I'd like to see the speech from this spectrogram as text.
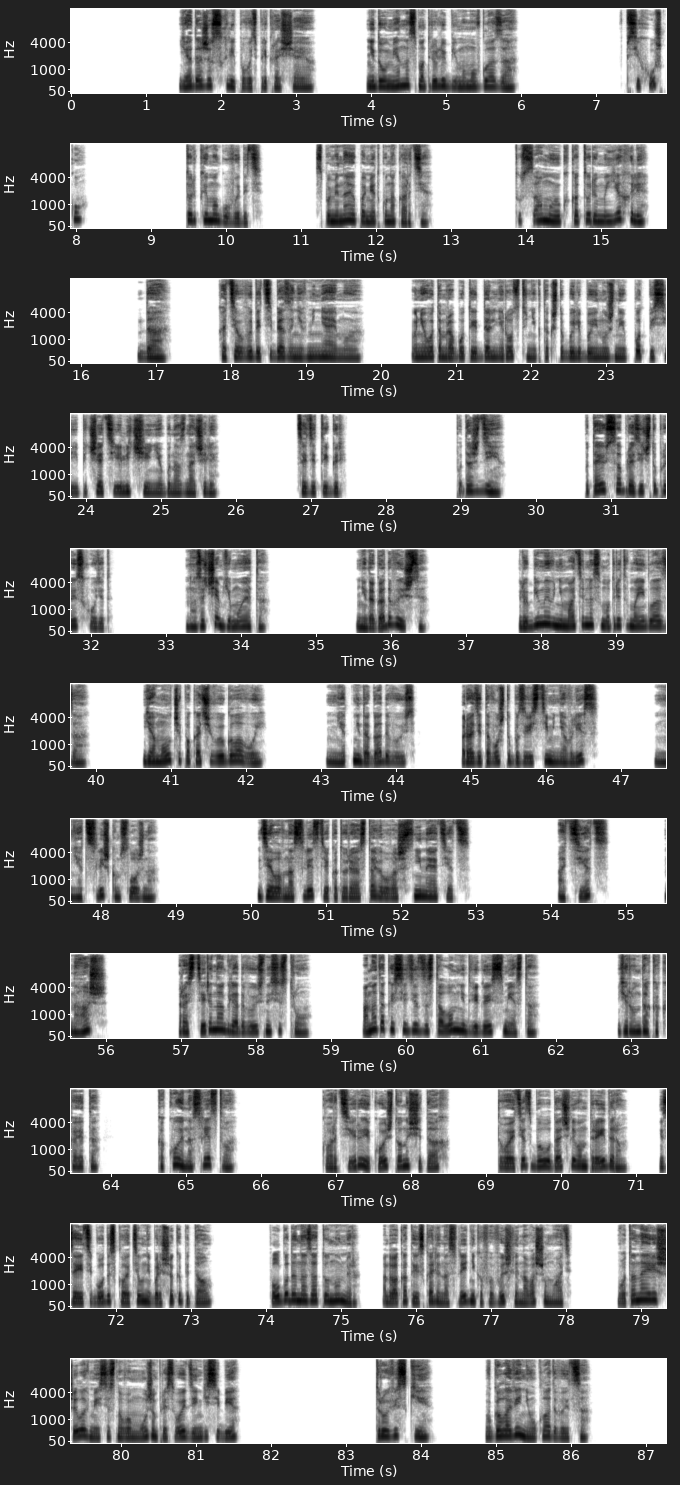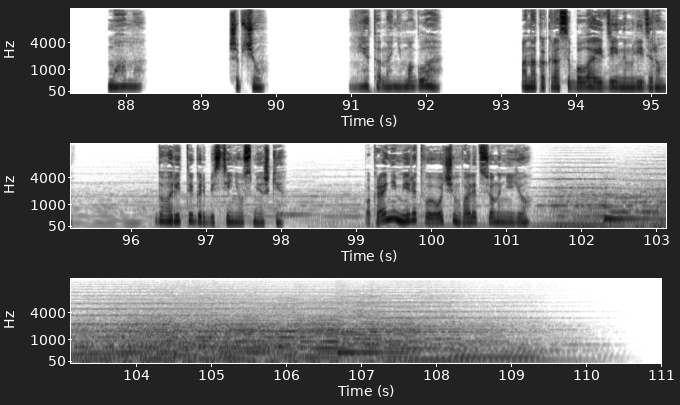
Я даже всхлипывать прекращаю. Недоуменно смотрю любимому в глаза. В психушку? Только и могу выдать. Вспоминаю пометку на карте. Ту самую, к которой мы ехали? Да. Хотел выдать тебя за невменяемую. У него там работает дальний родственник, так что были бы и нужные подписи, и печати, и лечение бы назначили. Цедит Игорь. Подожди. Пытаюсь сообразить, что происходит. Но зачем ему это? Не догадываешься? Любимый внимательно смотрит в мои глаза. Я молча покачиваю головой. Нет, не догадываюсь. Ради того, чтобы завести меня в лес? Нет, слишком сложно. Дело в наследстве, которое оставил ваш с Ниной отец. Отец? Наш? Растерянно оглядываюсь на сестру. Она так и сидит за столом, не двигаясь с места. Ерунда какая-то. Какое наследство? Квартиры и кое-что на счетах. Твой отец был удачливым трейдером и за эти годы сколотил небольшой капитал. Полгода назад он умер, Адвокаты искали наследников и вышли на вашу мать. Вот она и решила вместе с новым мужем присвоить деньги себе. Тру виски. В голове не укладывается. «Мама?» Шепчу. «Нет, она не могла». Она как раз и была идейным лидером. Говорит Игорь без тени усмешки. По крайней мере, твой отчим валит все на нее.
